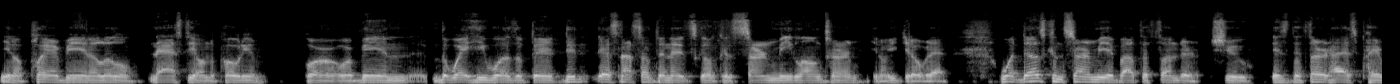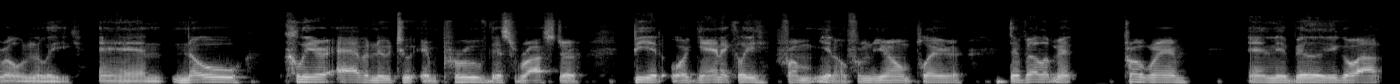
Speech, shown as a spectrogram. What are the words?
You know, player being a little nasty on the podium or or being the way he was up there didn't that's not something that's going to concern me long term you know you get over that what does concern me about the thunder Shu is the third highest payroll in the league and no clear avenue to improve this roster be it organically from you know from your own player development program and the ability to go out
